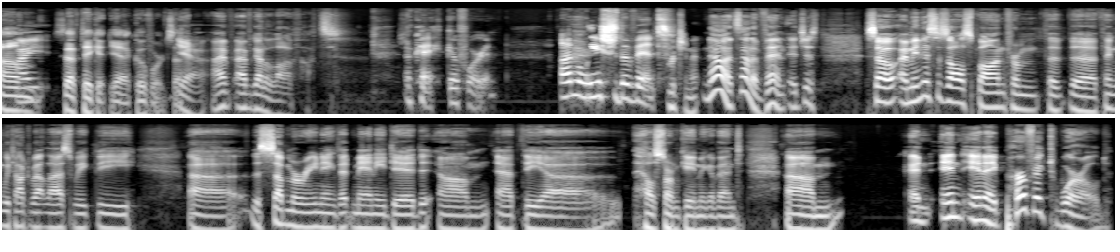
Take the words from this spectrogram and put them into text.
Um, I- Seth, take it. Yeah, go for it, Seth. Yeah, I've I've got a lot of thoughts. Okay, go for it. Unleash the vent. No, it's not a vent. It just so I mean this is all spawned from the the thing we talked about last week, the uh the submarining that Manny did um at the uh Hellstorm gaming event. Um and in in a perfect world,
